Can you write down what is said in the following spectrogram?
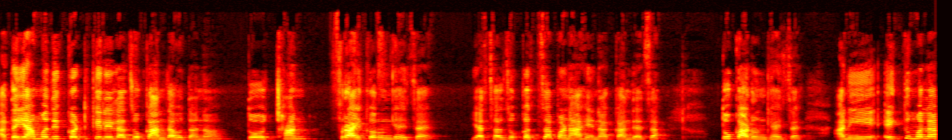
आता यामध्ये कट केलेला जो कांदा होता ना तो छान फ्राय करून घ्यायचा आहे याचा जो कच्चापणा आहे ना कांद्याचा तो काढून घ्यायचा आहे आणि एक तुम्हाला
